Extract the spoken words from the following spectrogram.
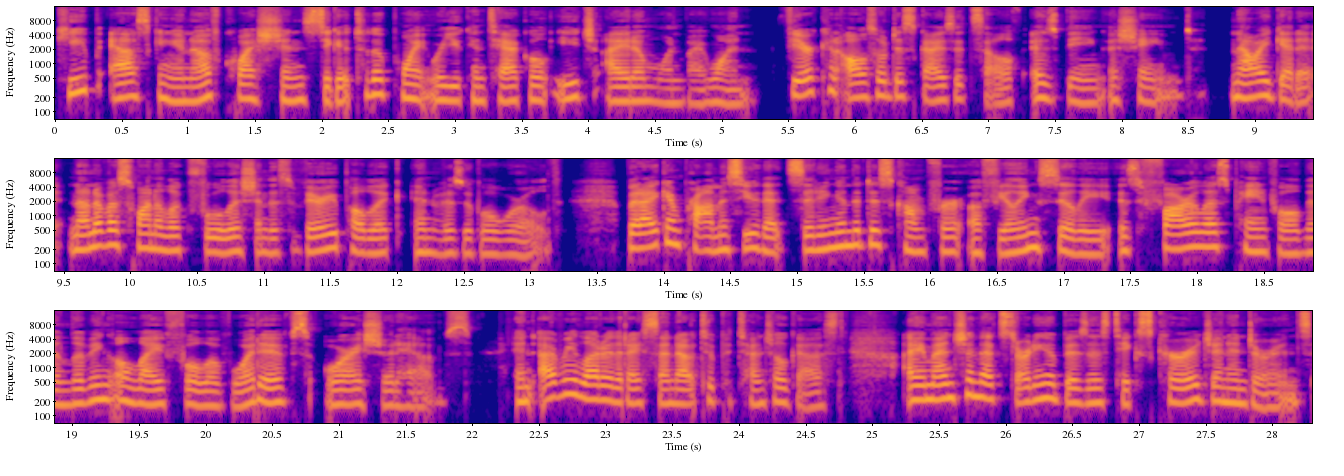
Keep asking enough questions to get to the point where you can tackle each item one by one. Fear can also disguise itself as being ashamed. Now I get it. None of us want to look foolish in this very public and visible world. But I can promise you that sitting in the discomfort of feeling silly is far less painful than living a life full of what ifs or I should haves. In every letter that I send out to potential guests, I mention that starting a business takes courage and endurance,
